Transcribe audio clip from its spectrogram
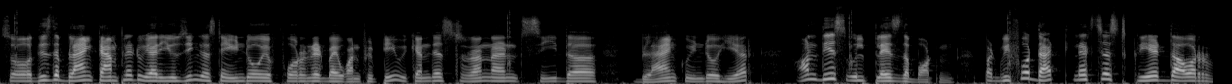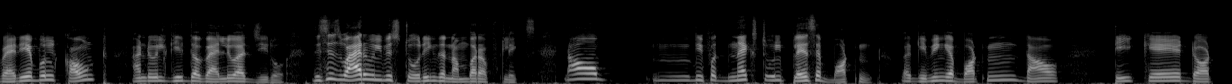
So this is the blank template we are using just a window of 400 by 150. We can just run and see the blank window here on this we'll place the button. But before that let's just create the, our variable count and we'll give the value as 0 this is where we'll be storing the number of clicks. Now mm, before next we'll place a button. We're giving a button. Now tk dot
